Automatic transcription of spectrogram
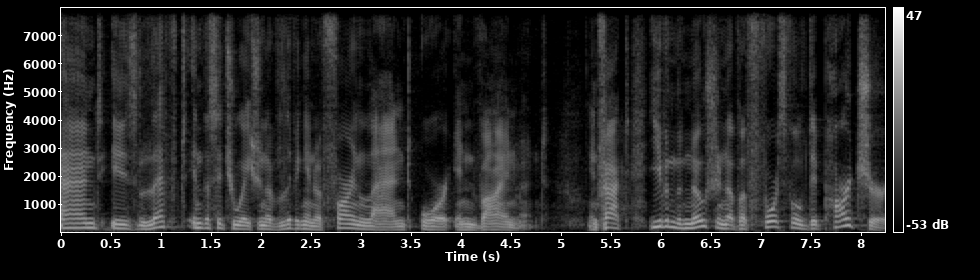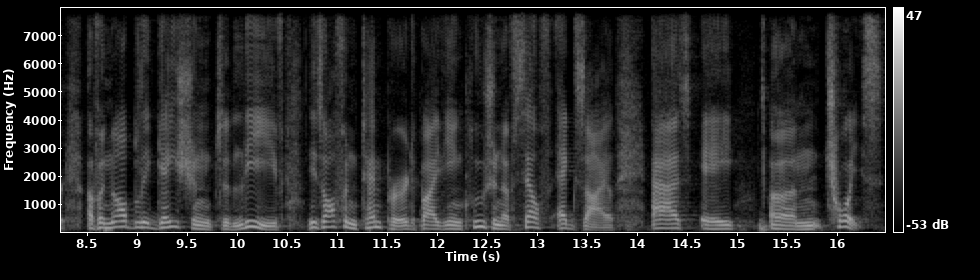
and is left in the situation of living in a foreign land or environment. In fact, even the notion of a forceful departure, of an obligation to leave, is often tempered by the inclusion of self exile as a um, choice,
